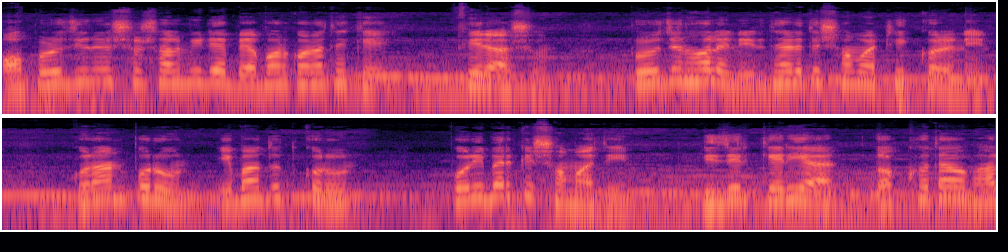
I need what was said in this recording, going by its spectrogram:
অপ্রয়োজনীয় সোশ্যাল মিডিয়া ব্যবহার করা থেকে ফিরে আসুন। প্রয়োজন হলে নির্ধারিত সময় ঠিক করে নিন। কোরআন পড়ুন, ইবাদত করুন, পরিবারকে সময় দিন। নিজের কেরিয়ার দক্ষতা ও ভালো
